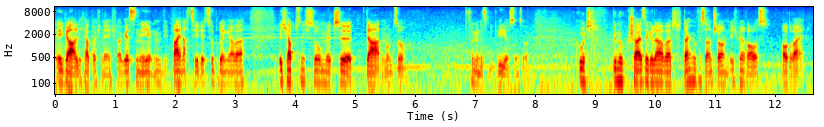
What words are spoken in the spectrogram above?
Egal, ich habe euch nicht vergessen, irgendein Weihnachtsvideo zu bringen, aber ich hab's nicht so mit äh, Daten und so. Zumindest mit Videos und so. Gut, genug Scheiße gelabert. Danke fürs Anschauen. Ich bin raus. Haut rein.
